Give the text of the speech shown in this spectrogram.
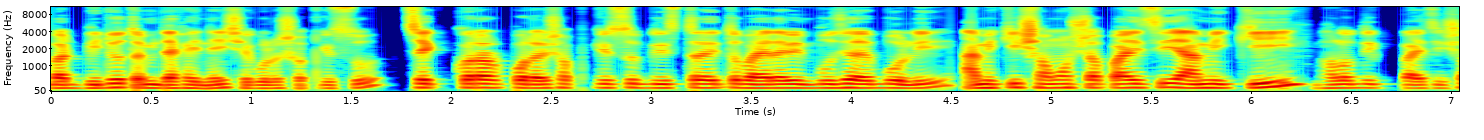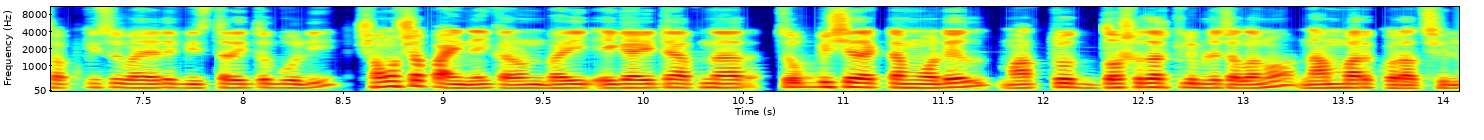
বাট ভিডিওতে আমি দেখাই নাই সেগুলো সবকিছু। চেক করার পরে সবকিছু বিস্তারিত বাইরে আমি বুঝাই বলি, আমি কি সমস্যা পাইছি, আমি কি ভালো দিক পাইছি, সবকিছু বাইরে বিস্তারিত বলি। বলি, সমস্যা পাই নাই, কারণ ভাই, এই গাড়িটা আপনার চব্বিশের একটা মডেল মাত্র দশ হাজার কিলোমিটার চালানো নাম্বার করা ছিল।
